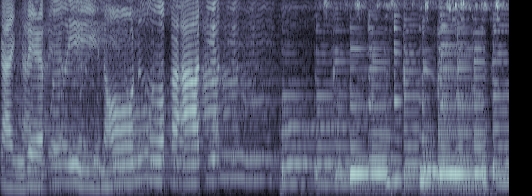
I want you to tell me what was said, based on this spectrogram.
cảnh đẹp ơi, nó nước cả chiến Thank you.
